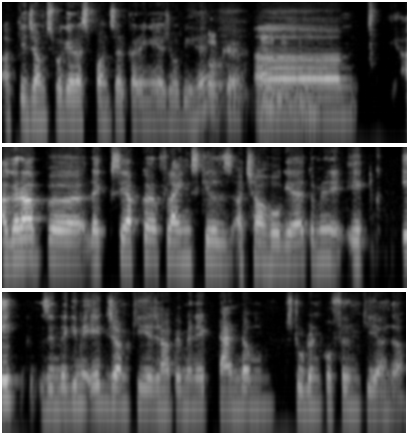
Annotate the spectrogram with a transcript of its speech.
आपके jumps वगैरह sponsor करेंगे या जो भी है। Okay. Um, अगर आप लाइक से आपका फ्लाइंग स्किल्स अच्छा हो गया है तो मैंने एक एक ज़िंदगी में एक जंप की है जहाँ पे मैंने एक टैंडम स्टूडेंट को फ़िल्म किया था।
